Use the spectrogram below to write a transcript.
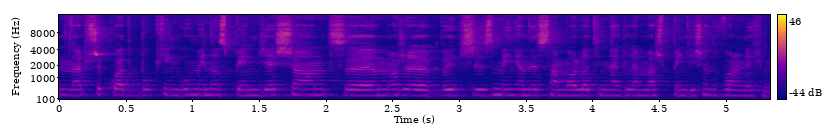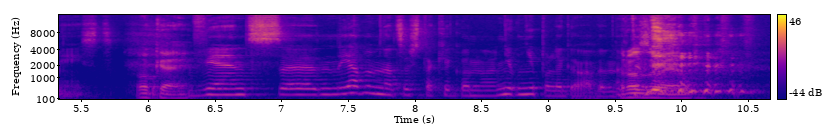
na przykład bookingu minus 50 y, może być zmieniony samolot i nagle masz 50 wolnych miejsc. Okej. Okay. Więc y, no, ja bym na coś takiego, no, nie, nie polegałabym na Rozumiem. tym.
